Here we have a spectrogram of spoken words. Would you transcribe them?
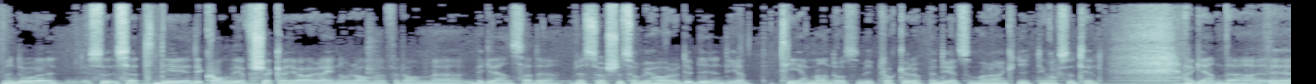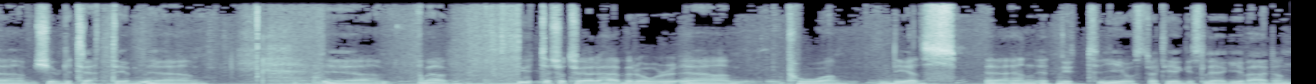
Men då, så, så det, det kommer vi att försöka göra inom ramen för de eh, begränsade resurser som vi har. Och det blir en del teman då som vi plockar upp, en del som har anknytning också till Agenda eh, 2030. Eh, eh, menar, ytterst så tror jag det här beror eh, på dels Eh, en, ett nytt geostrategiskt läge i världen.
